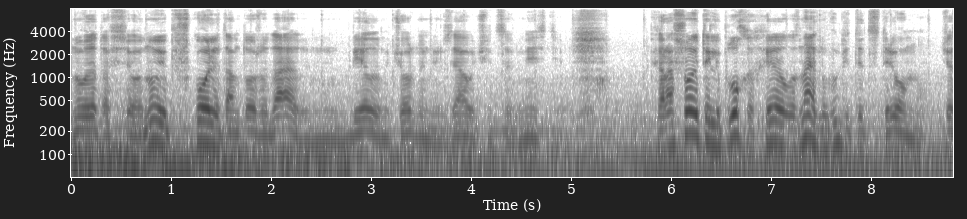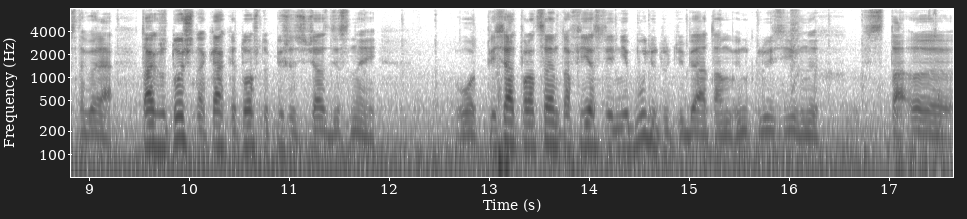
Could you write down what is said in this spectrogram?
ну, вот это все, ну, и в школе там тоже, да, белым и черным нельзя учиться вместе. Хорошо это или плохо, хер его знает, но выглядит это стрёмно, честно говоря. Так же точно, как и то, что пишет сейчас Дисней. Вот, 50% если не будет у тебя там инклюзивных э,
